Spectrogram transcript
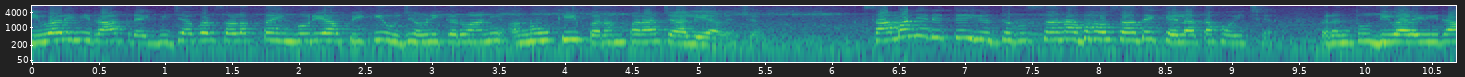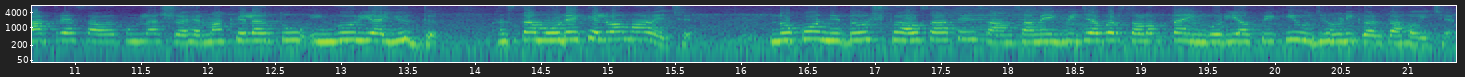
દિવાળીની રાત્રે એકબીજા પર સળગતા ઇંગોરિયા ફીકી ઉજવણી કરવાની અનોખી પરંપરા ચાલી આવે છે. સામાન્ય રીતે યુદ્ધ ગુસ્સાના ભાવ સાથે ખેલાતા હોય છે, પરંતુ દિવાળીની રાત્રે સાવરકુંડલા શહેરમાં ખેલાતું ઇંગોરિયા યુદ્ધ હસતા મોઢે ખેલવામાં આવે છે. લોકો નિર્દોષ ભાવ સાથે સામસામે એકબીજા પર સળગતા ઇંગોરિયા ફીકી ઉજવણી કરતા હોય છે.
